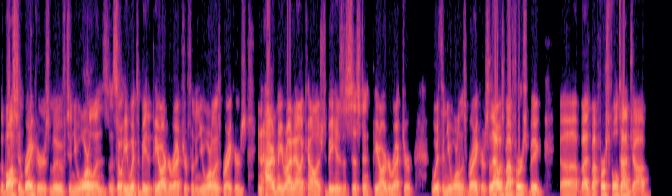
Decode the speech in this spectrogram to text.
the Boston Breakers moved to New Orleans. And so he went to be the PR director for the New Orleans Breakers and hired me right out of college to be his assistant PR director with the New Orleans Breakers. So that was my first big, uh, that was my first full time job.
